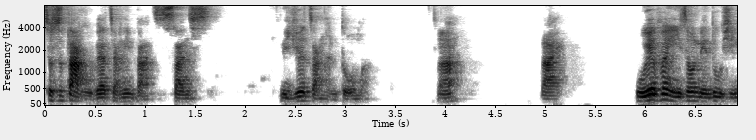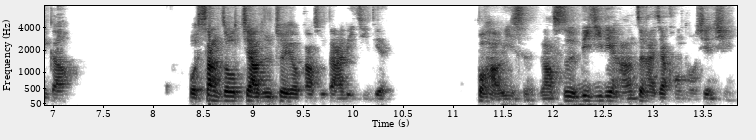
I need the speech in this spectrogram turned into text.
这是大股票将近百分之三十，你觉得涨很多吗？啊，来。五月份营收年度新高，我上周假日最后告诉大家，利基店不好意思，老师，利基店好像这还叫空头现行，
